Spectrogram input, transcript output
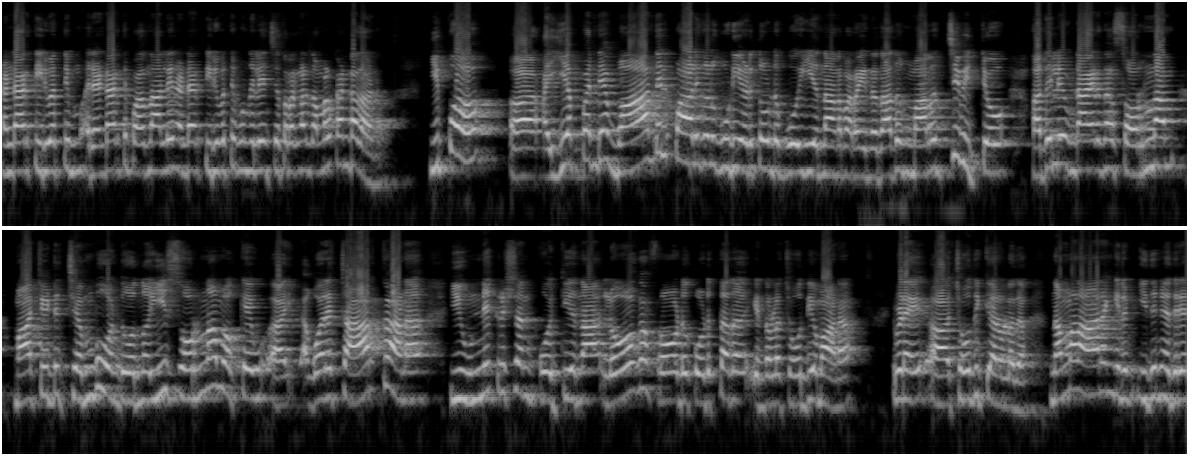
രണ്ടായിരത്തി ഇരുപത്തി രണ്ടായിരത്തി പതിനാലിലെയും രണ്ടായിരത്തി ഇരുപത്തി മൂന്നിലെയും ചിത്രങ്ങൾ നമ്മൾ കണ്ടതാണ്. ഇപ്പോ അയ്യപ്പന്റെ വാതിൽ പാളികൾ കൂടി എടുത്തോണ്ട് പോയി എന്നാണ് പറയുന്നത്. അത് മറിച്ച് വിറ്റോ. അതിലുണ്ടായിരുന്ന സ്വർണം മാറ്റിയിട്ട് ചെമ്പ് കൊണ്ടുവന്നു. ഈ സ്വർണമൊക്കെ ഒരച്ചാർക്കാണ് ഈ ഉണ്ണികൃഷ്ണൻ പോറ്റി എന്ന ലോക ഫ്രോഡ് കൊടുത്തത് എന്നുള്ള ചോദ്യമാണ്. ഇവിടെ ചോദിക്കാനുള്ളത്. നമ്മൾ ആരെങ്കിലും ഇതിനെതിരെ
